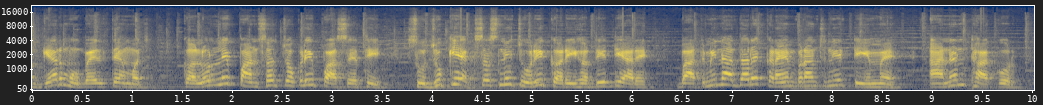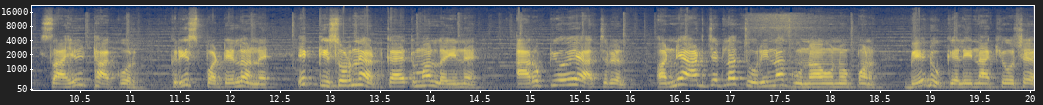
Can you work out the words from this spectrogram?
અગિયાર મોબાઈલ તેમજ કલોલની પાંસઠ ચોકડી પાસેથી સુઝુકી એક્સેસની ચોરી કરી હતી ત્યારે બાતમીના આધારે ક્રાઇમ બ્રાન્ચની ટીમે આનંદ ઠાકોર, સાહિલ ઠાકોર ક્રિસ પટેલ અને એક કિશોરને અટકાયતમાં લઈને આરોપીઓએ આચરેલ અન્ય આઠ જેટલા ચોરીના ગુનાઓનો પણ ભેદ ઉકેલી નાખ્યો છે.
